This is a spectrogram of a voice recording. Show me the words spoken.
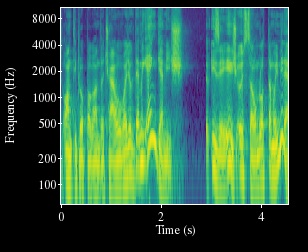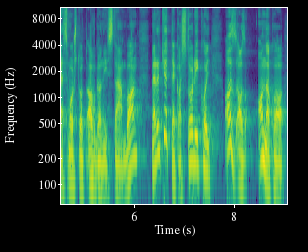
antipropaganda csávó vagyok, de még engem is izé, én is összeomlottam, hogy mi lesz most ott Afganisztánban, mert ott jöttek a sztorik, hogy az, az annak a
